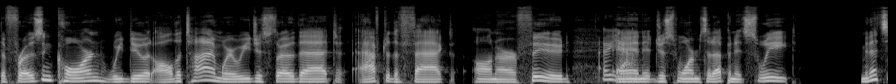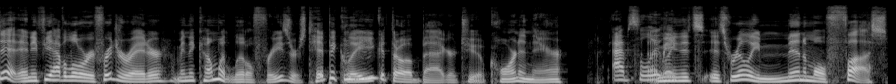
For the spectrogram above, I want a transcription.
The frozen corn, we do it all the time where we just throw that after the fact on our food Oh, yeah. and it just warms it up and it's sweet. I mean, that's it. And if you have a little refrigerator, I mean, they come with little freezers. Typically, Mm-hmm. you could throw a bag or two of corn in there. Absolutely. I mean, it's it's really minimal fuss.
